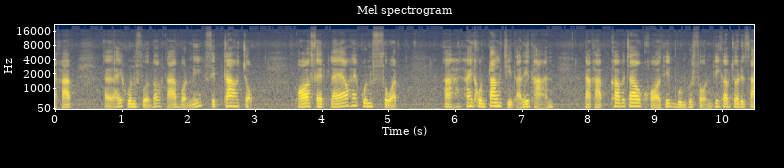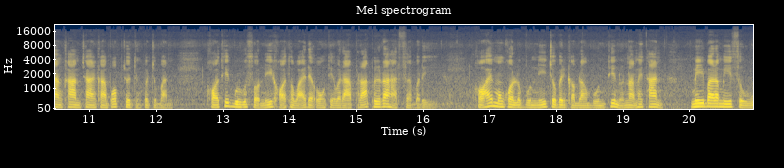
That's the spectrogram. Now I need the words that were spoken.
นะครับเออให้คุณสวดพระคาถาบทนี้ 19 จบ พอเสร็จแล้วให้คุณสวดอะให้คุณตั้งจิตอธิษฐาน นะครับข้าพเจ้าขอทิศบุญกุศลที่ข้าพเจ้าได้สร้างข้ามชาติข้ามภพจนถึงปัจจุบัน ขอทิศบุญกุศลนี้ขอถวายแด่องค์เทวดาพระพฤหัสบดี ขอให้มงคลบุญนี้จงเป็นกำลังบุญที่หนุนนำให้ท่าน มีบารมีสูง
